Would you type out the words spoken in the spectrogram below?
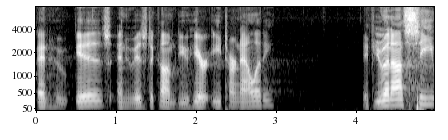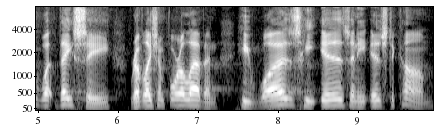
and who is and who is to come. Do you hear eternality? If you and I see what they see, Revelation 4:11, he was, he is and he is to come,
